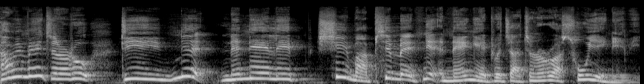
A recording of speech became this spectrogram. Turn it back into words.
ဒါပေမဲ့ကျွန်တော်တို့ဒီနှစ်နည်းနည်းလေးရှေ့မှာဖြစ်မဲ့နှစ်အနှဲငယ်အတွက်ကြကျွန်တော်တို့ကစိုးရိမ်နေပြီ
